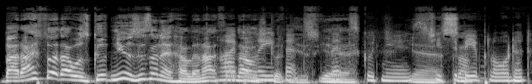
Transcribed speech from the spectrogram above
but I thought that was good news, isn't it, Helen? I thought I that was good that's, news. Yeah. That's good news. Yeah. She's so, to be applauded.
